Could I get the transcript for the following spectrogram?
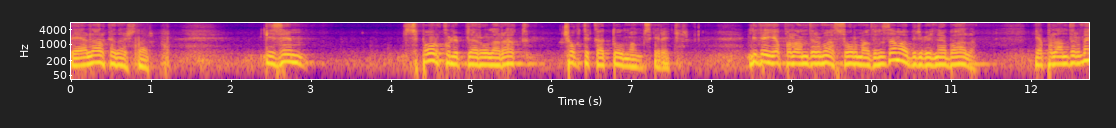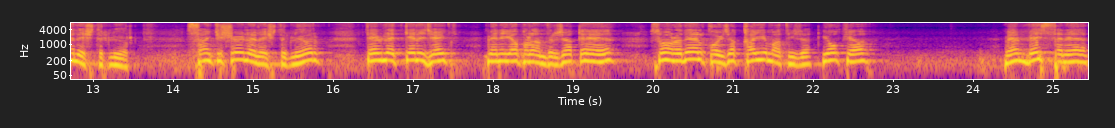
Değerli arkadaşlar, bizim spor kulüpler olarak çok dikkatli olmamız gerekir. Bir de yapılandırma sormadınız ama birbirine bağlı. Yapılandırma eleştiriliyor. Sanki şöyle eleştiriliyor. Devlet gelecek, beni yapılandıracak. E sonra da el koyacak, kayyım atacak. Yok ya. Ben 5 sene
